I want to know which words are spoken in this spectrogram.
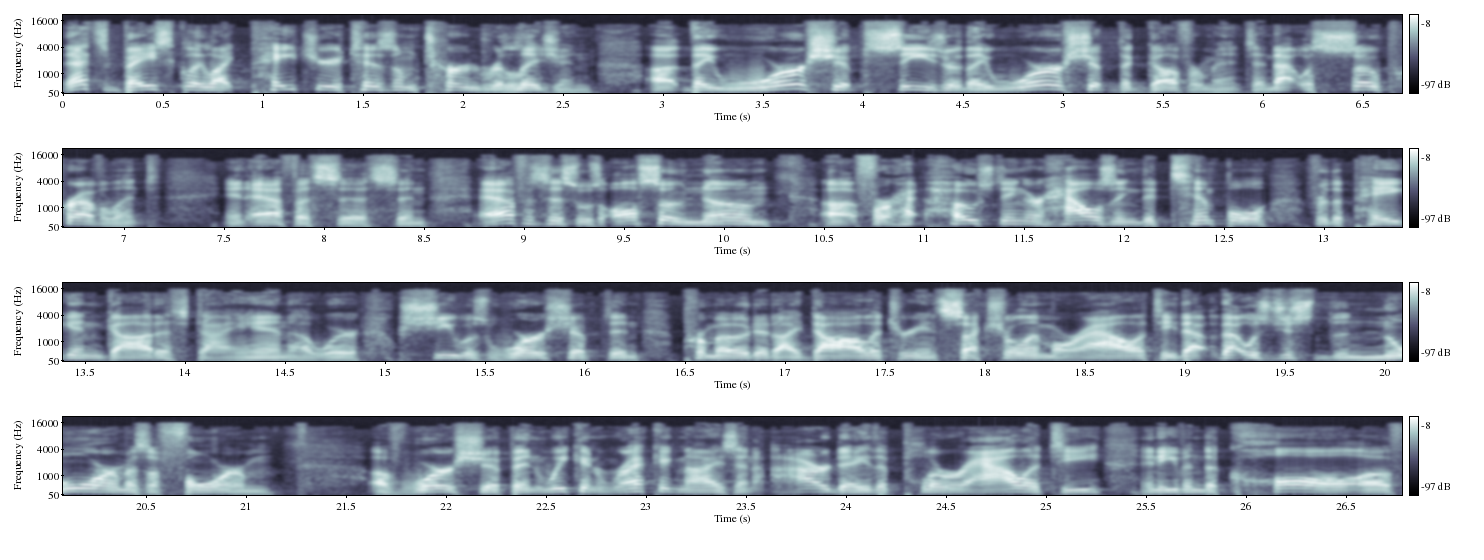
that's basically like patriotism turned religion. Uh, they worshiped Caesar, they worshiped the government, and that was so prevalent in Ephesus. And Ephesus was also known uh, for hosting or housing the temple for the pagan goddess Diana, where she was worshiped and promoted idolatry and sexual immorality. That, that was just the norm as a form of worship. And we can recognize in our day the plurality and even the call of,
